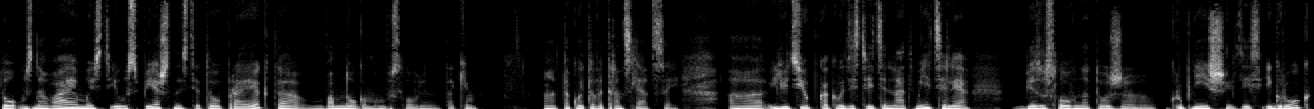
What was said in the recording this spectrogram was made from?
то узнаваемость и успешность этого проекта во многом обусловлена таким такой ТВ-трансляцией. YouTube, как вы действительно отметили, безусловно, тоже крупнейший здесь игрок,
